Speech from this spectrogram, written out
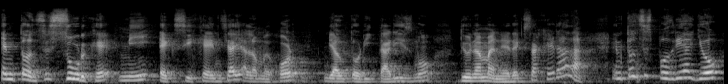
entonces surge mi exigencia y a lo mejor mi autoritarismo de una manera exagerada. Entonces podría yo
